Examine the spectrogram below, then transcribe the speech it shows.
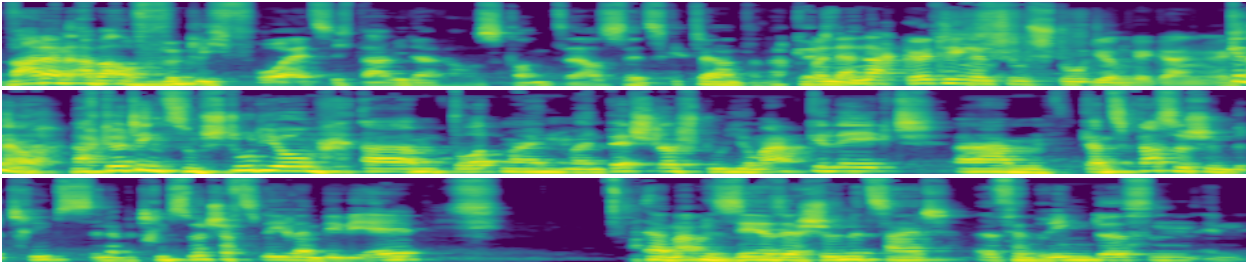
war dann aber auch wirklich froh, als ich da wieder rauskonnte aus Salzgitter und dann nach Göttingen. Und dann nach Göttingen zum Studium gegangen. Richtig? Genau, nach Göttingen zum Studium, ähm, dort mein, mein Bachelorstudium abgelegt, ähm, ganz klassisch im Betriebs, in der Betriebswirtschaftslehre, im BWL. Ähm, habe eine sehr, sehr schöne Zeit äh, verbringen dürfen in,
